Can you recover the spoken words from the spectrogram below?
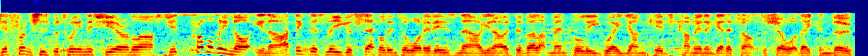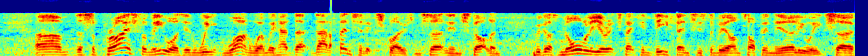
differences between this year and last year? Probably not, you know. I think this league has settled into what it is now, you know, a developmental league where young kids come in and get a chance to show what they can do. Um, the surprise for me was in week one when we had that, that offensive explosion, certainly in Scotland, because normally you're expecting defences to be on top in the early weeks. So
